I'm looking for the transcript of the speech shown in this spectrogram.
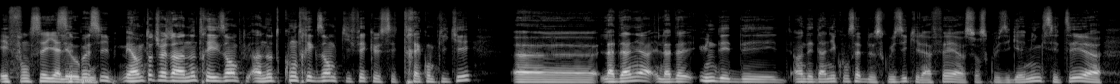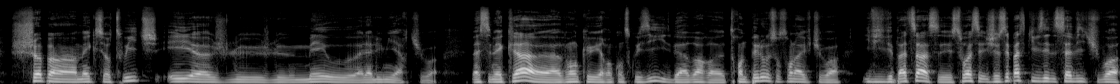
et foncer y aller C'est au bout. possible. Mais en même temps, tu vois, j'ai un autre exemple, un autre contre-exemple qui fait que c'est très compliqué. Euh, la dernière, la une des, des- un des derniers concepts de Squeezie qu'il a fait euh, sur Squeezie Gaming, c'était euh, je chope un mec sur Twitch et euh, je, le, je le mets au- à la lumière, tu vois. Bah, ce mec-là, euh, avant qu'il rencontre Squeezie, il devait avoir euh, 30 pélos sur son live, tu vois. Il vivait pas de ça. C'est soit, c'est- je sais pas ce qu'il faisait de sa vie, tu vois.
